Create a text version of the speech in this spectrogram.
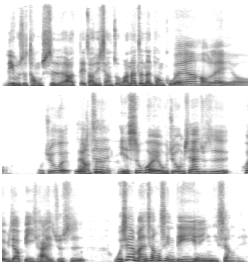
例如是同事，要得朝夕相处的话，那真的很痛苦。对啊，好累哦。我觉得我我现在也是会，我觉得我们现在就是会比较避开，就是我现在蛮相信第一眼印象，哎，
